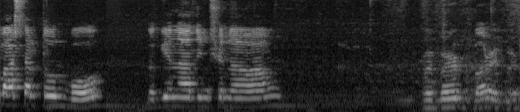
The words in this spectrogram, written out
yung master turbo, lagyan natin siya ng reverb ba? Reverb.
